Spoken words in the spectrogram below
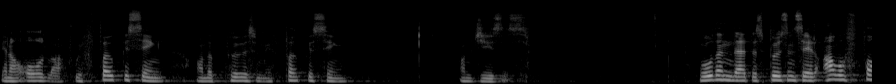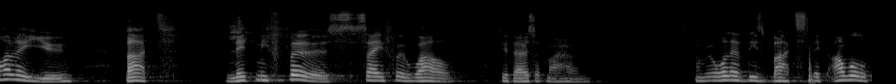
in our old life. We're focusing on the person, we're focusing on Jesus. More than that, this person said, I will follow you, but let me first say farewell to those at my home. And we all have these buts. That I will,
